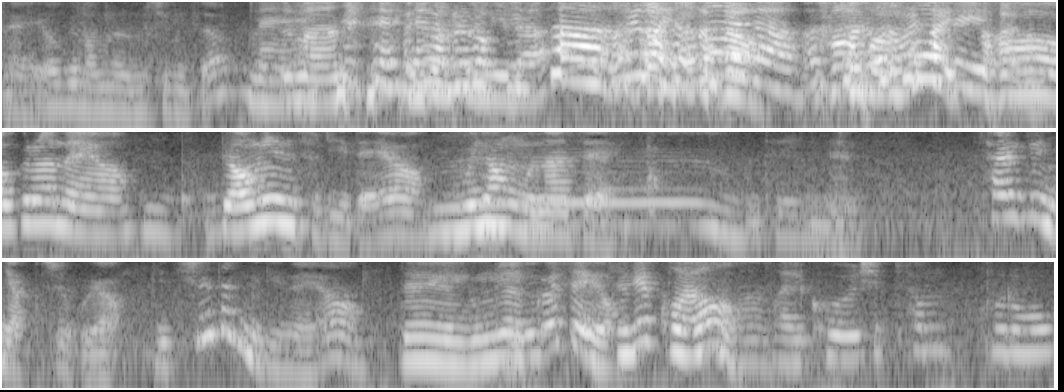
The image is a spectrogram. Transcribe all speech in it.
네 여기 넣는 음식이죠. 네. 하지만 그래도 괜찮습니다. 비슷한 회가 있어요. 연어회가 아, 맞아, 회가 있어요. 어 그러네요. 명인술이래요. 무형문화재. 음. 돼 있는 살균 약주고요. 이게 700ml네요. 네, 용량이 꽤 돼요. 되게 커요. 알코올 13%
